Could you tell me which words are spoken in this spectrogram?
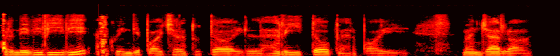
prendevi vivi, e quindi poi c'era tutto il rito per poi mangiarlo.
